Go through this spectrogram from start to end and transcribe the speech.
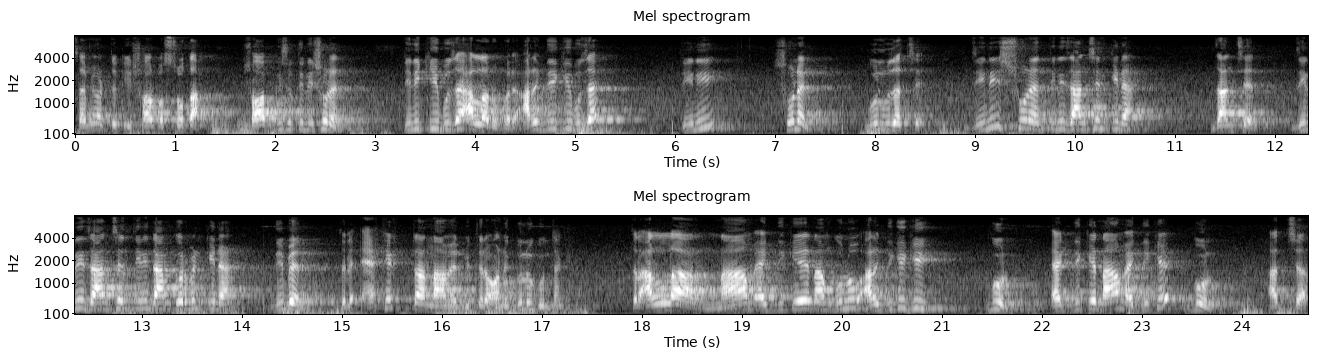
স্বামী অর্থ কি? সর্বশ্রোতা। সব কিছু তিনি শুনেন। তিনি কি বুঝায়? আল্লাহর উপরে। আরেক দিকে কি বুঝায়? তিনি শুনেন, গুণ বুঝাচ্ছে। যিনি শুনেন, তিনি জানছেন কিনা? জানছেন। যিনি জানছেন, তিনি দান করবেন কিনা? দিবেন। তাহলে এক একটা নামের ভিতরে অনেকগুলো গুণ থাকে। তাহলে আল্লাহর নাম একদিকে, নামগুলো আরেকদিকে কি? গুণ। একদিকে নাম, একদিকে গুণ। আচ্ছা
